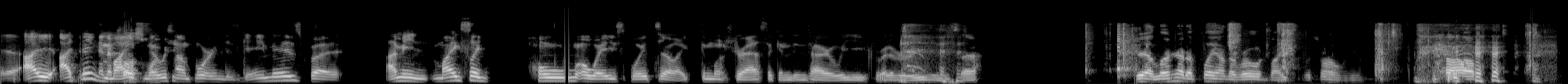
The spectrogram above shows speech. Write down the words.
Yeah, I I think Mike knows how important this game is, but I mean Mike's like home away splits are like the most drastic in the entire league for whatever reason. So Yeah, learn how to play on the road, Mike. What's wrong with you? Um,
